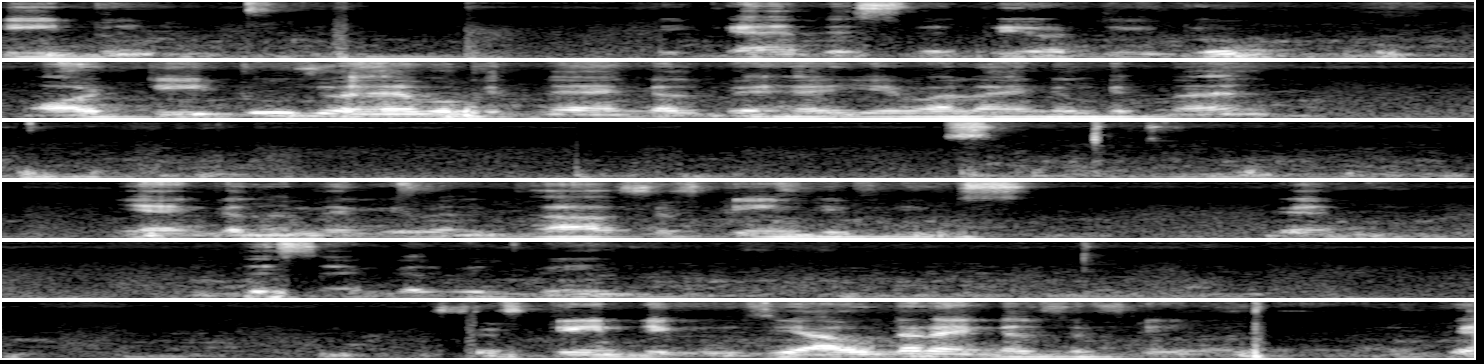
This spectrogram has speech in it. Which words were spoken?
टी टू ठीक है? This will be your T two और टी टू जो है वो कितने एंगल पे है? ये वाला एंगल कितना है? ये एंगल हमें गिवन था 15 degrees this angle will be 15 degrees ये आउटर एंगल 15 हो जाएगा ओके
